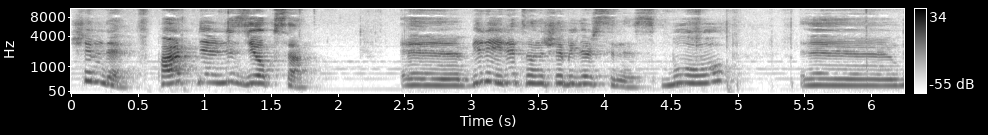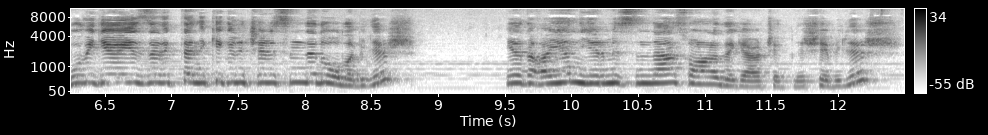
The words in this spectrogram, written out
Şimdi partneriniz yoksa biriyle tanışabilirsiniz. Bu e, bu videoyu izledikten iki gün içerisinde de olabilir. Ya da ayın 20'sinden sonra da gerçekleşebilir.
